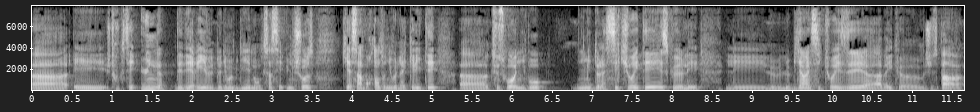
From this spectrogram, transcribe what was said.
Euh, et je trouve que c'est une des dérives de l'immobilier. Donc ça, c'est une chose qui est assez importante au niveau de la qualité, que ce soit au niveau limite de la sécurité Est-ce que le, bien est sécurisé avec, euh, je sais pas,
